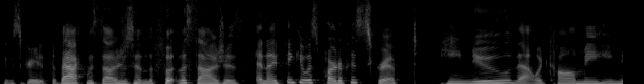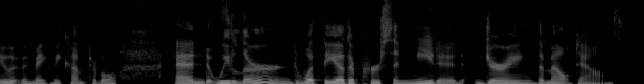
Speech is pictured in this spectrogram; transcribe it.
He was great at the back massages and the foot massages. And I think it was part of his script. He knew that would calm me, he knew it would make me comfortable. And we learned what the other person needed during the meltdowns.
